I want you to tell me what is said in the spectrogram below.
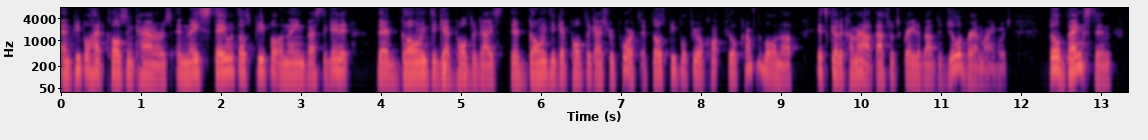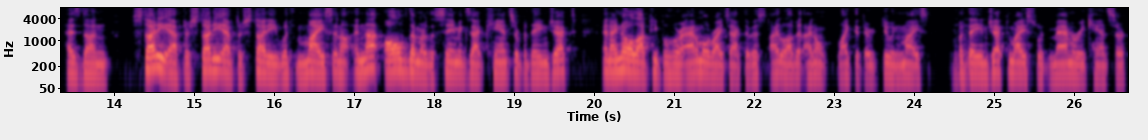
and people had close encounters and they stay with those people and they investigate it, they're going to get poltergeist. They're going to get poltergeist reports. If those people feel feel comfortable enough, it's going to come out. That's what's great about the Gillibrand language. Bill Bankston has done study after study after study with mice, and uh, and not all of them are the same exact cancer, but they inject. And I know a lot of people who are animal rights activists. I love it. I don't like that they're doing mice, but Mhm. they inject mice with mammary cancer.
